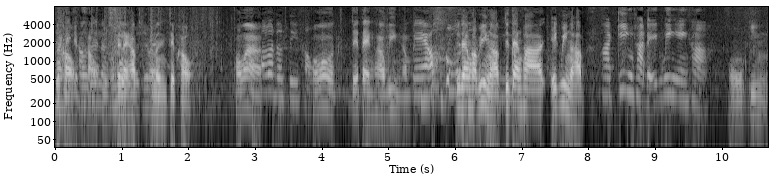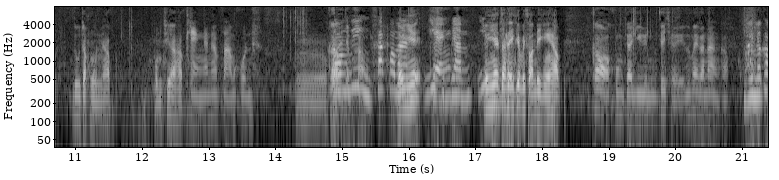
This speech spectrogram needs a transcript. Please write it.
เจ็บเข่า เจ็บเข่าด้วยเหรอเป็นไรครับกำลังเจ็บเข่าเพราะว่า เพราะว่าโดนตีเขาเพราะว่าเจ๊แตงพาวิ่งครับ เปลวเจ๊แตงพาวิ่งเหรอครับเจ๊แตงพาเอ็กวิ่งเหรอครับ พากิ้งค่ะเดี๋ยวเอ็กวิ่งเองค่ะ โอ้กิ้งดูจากหุ่นครับ ผมเชื่อครับแข่งกันครับสามคน อืมก็ครับต้องวิ่งสักประแล้มาวณอย่างงี้แข่งกัน อย่างเงี้ยอาจารย์เอกจะไปสอนเด็กยังไงครับก็คงจะยืนเฉยๆหรือไม่ก็นั่งครับ ยืนแล้วก็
